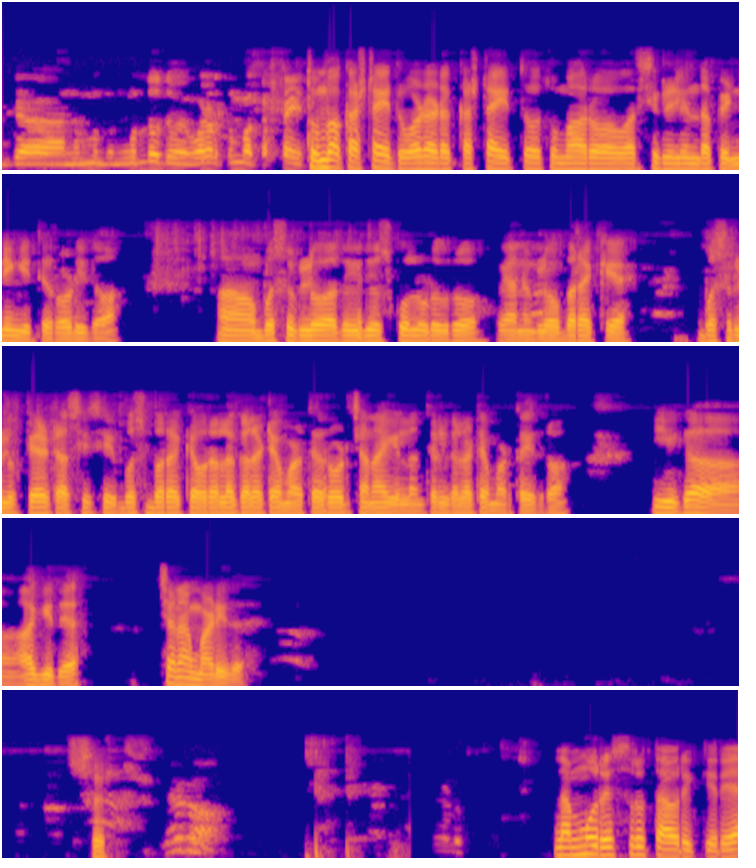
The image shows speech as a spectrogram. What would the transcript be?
ಈಗ ನಮ್ಮದು ಮೊದಲು ಓಡಾಡ ತುಂಬಾ ಕಷ್ಟ ಇತ್ತು. ತುಂಬಾ ಕಷ್ಟ ಇತ್ತು ಓಡಾಡಕ್ ಕಷ್ಟ ಇತ್ತು. ಸುಮಾರು ವರ್ಷಗಳಿಂದ ಪೆಂಡಿಂಗ್ ಇತ್ತು ರೋಡ್ ಇದು ಆ, ಬಸ್ಸುಗಳು ಅದು ಇದು ಸ್ಕೂಲ್ ಹುಡುಗರು ವ್ಯಾನ್ಗಳು ಬರಕ್ಕೆ ಬಸ್ಸುಗಳು ಕೇಟ್ ಸಿ ಸಿ ಬಸ್ ಬರಕ್ಕೆ ಅವರೆಲ್ಲ ಗಲಾಟೆ ಮಾಡ್ತಾರೆ ರೋಡ್ ಚೆನ್ನಾಗಿಲ್ಲ ಅಂತ ಹೇಳಿ ಗಲಾಟೆ ಮಾಡ್ತಾ ಇದ್ರು. ಈಗ ಆಗಿದೆ. ಚೆನ್ನಾಗಿ ಮಾಡಿದೆ. ಸರಿ. ನಮ್ಮೂರ ಹೆಸರು ತಾವರೆಕೆರೆ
